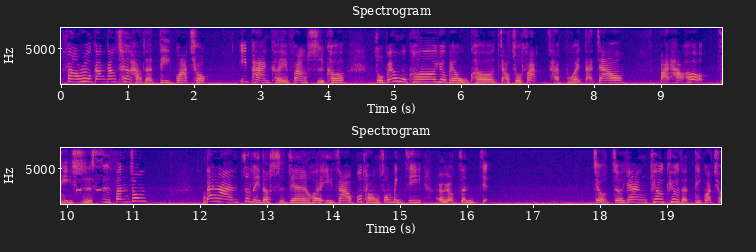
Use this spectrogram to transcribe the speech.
放入刚刚称好的地瓜球，一盘可以放十颗，左边五颗，右边五颗，交错放才不会打架哦。摆好后。计时四分钟，当然这里的时间会依照不同松饼机而有增减。就这样，QQ 的地瓜球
